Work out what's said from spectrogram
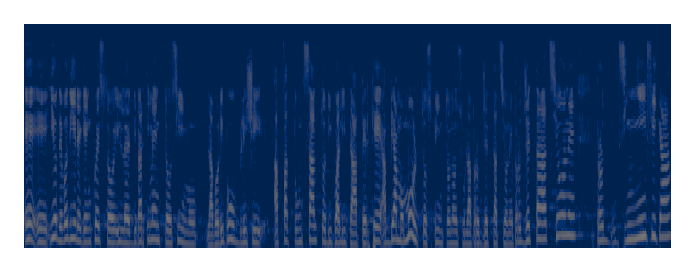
e eh, io devo dire che in questo il Dipartimento Simu Lavori Pubblici ha fatto un salto di qualità perché abbiamo molto spinto noi sulla progettazione. Progettazione pro significa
